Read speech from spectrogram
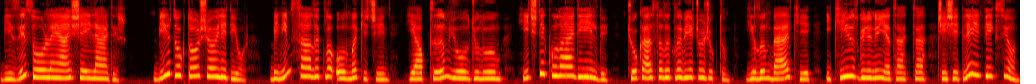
bizi zorlayan şeylerdir. Bir doktor şöyle diyor. Benim sağlıklı olmak için yaptığım yolculuğum hiç de kolay değildi. Çok hastalıklı bir çocuktum. Yılın belki 200 gününü yatakta çeşitli enfeksiyon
